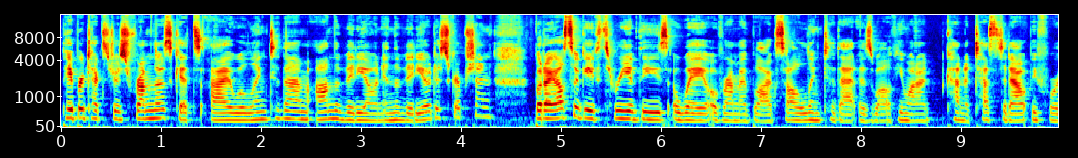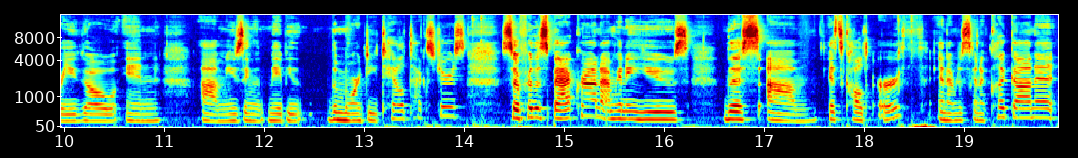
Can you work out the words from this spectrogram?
paper textures from those kits. I will link to them on the video and in the video description. But I also gave three of these away over on my blog, so I'll link to that as well if you want to kind of test it out before you go in um, using maybe the more detailed textures. So for this background, I'm going to use this, um, it's called Earth, and I'm just going to click on it,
